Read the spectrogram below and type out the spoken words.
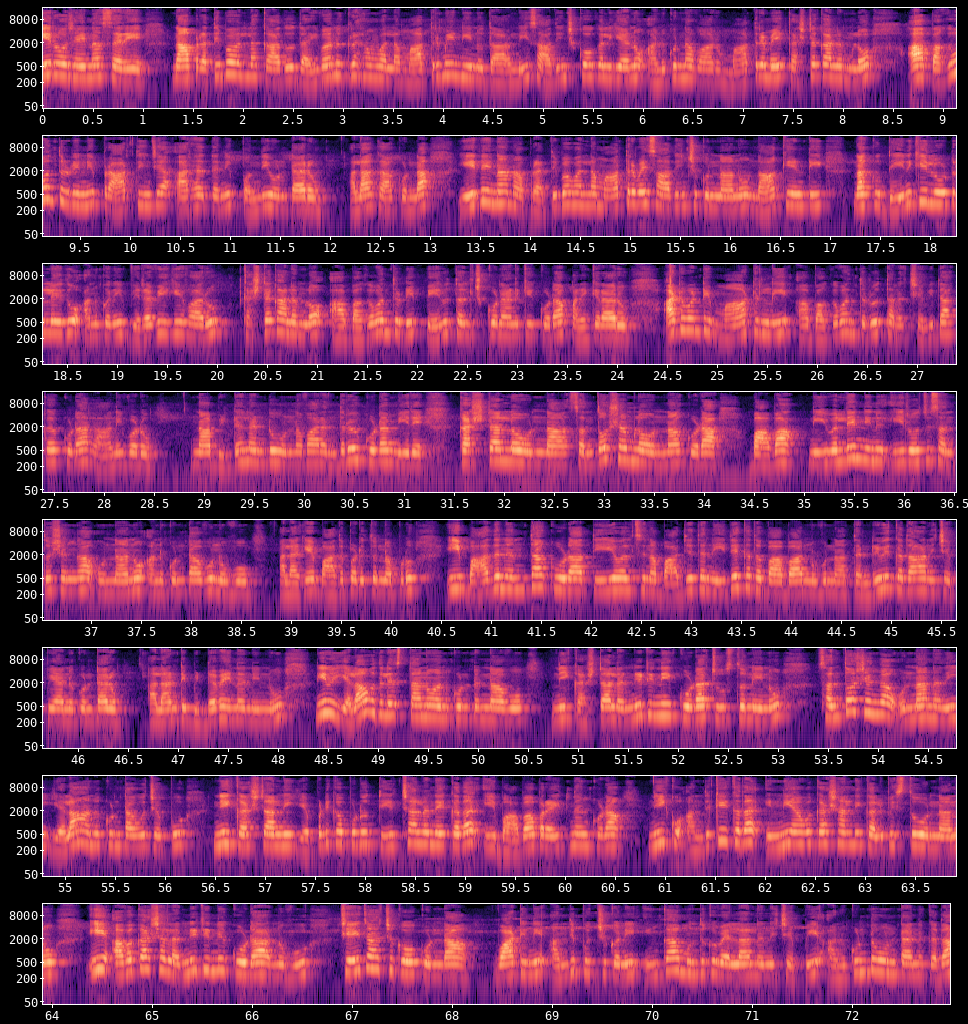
ఏ రోజైనా సరే నా ప్రతిభ వల్ల కాదు దైవానుగ్రహం వల్ల మాత్రమే నేను దాన్ని సాధించుకోగలిగాను అనుకున్న వారు మాత్రమే కష్టకాలంలో ఆ భగవంతుడిని ప్రార్థించే అర్హతని పొంది ఉంటారు. అలా కాకుండా ఏదైనా నా ప్రతిభ వల్ల మాత్రమే సాధించుకున్నాను నాకేంటి? నాకు దేనికి లోటు లేదు? అనుకుని విరవీగేవారు కష్టకాలంలో ఆ భగవంతుడి పేరు తలుచుకోవడానికి కూడా పనికిరారు. అటువంటి మాటల్ని ఆ భగవంతుడు తన చెవిదాకా కూడా రానివ్వడు. నా బిడ్డలంటూ ఉన్నవారందరూ కూడా మీరే. కష్టాల్లో ఉన్నా సంతోషంలో ఉన్నా కూడా బాబా నీ వల్లే నేను ఈరోజు సంతోషంగా ఉన్నాను అనుకుంటావు నువ్వు. అలాగే బాధపడుతున్నప్పుడు ఈ బాధనంతా కూడా తీయవలసిన బాధ్యత నీదే కదా బాబా నువ్వు నా తండ్రివి కదా అని చెప్పి అనుకుంటారు. అలాంటి బిడ్డవైన నిన్ను నేను ఎలా వదిలేస్తాను అనుకుంటున్నావు? నీ కష్టాలన్నిటినీ కూడా చూస్తూ నేను సంతోషంగా ఉన్నానని ఎలా అనుకుంటావు చెప్పు. నీ కష్టాల్ని ఎప్పటికప్పుడు తీర్చాలనే కదా ఈ బాబా ప్రయత్నం కూడా. నీకు అందుకే కదా ఇన్ని అవకాశాల్ని కల్పిస్తూ ఉన్నాను. ఈ అవకాశాలన్నిటినీ కూడా నువ్వు చేజార్చుకోకుండా వాటిని అందిపుచ్చుకొని ఇంకా ముందుకు వెళ్ళాలని చెప్పి అనుకుంటూ ఉంటాను కదా.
